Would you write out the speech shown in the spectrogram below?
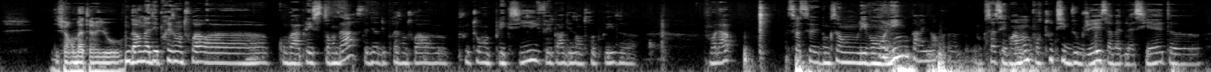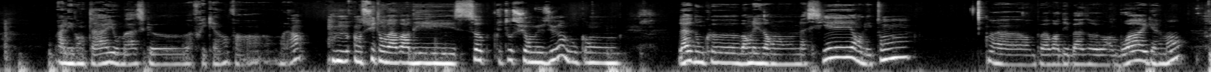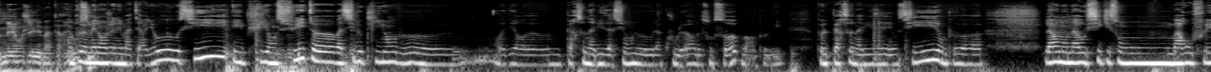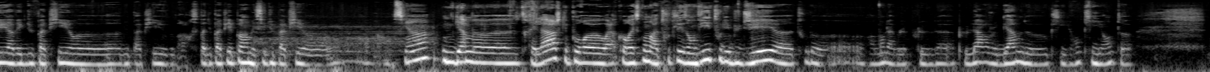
différents matériaux ben, On a des présentoirs euh, qu'on va appeler standards, c'est-à-dire des présentoirs euh, plutôt en plexi, faits par des entreprises. Voilà. Ça, donc ça, on les vend en ligne, par exemple. Donc ça, c'est vraiment pour tout type d'objet. Ça va de l'assiette à l'éventail, au masque africain, enfin, voilà. Ensuite, on va avoir des socles plutôt sur mesure. Donc, on, là, donc, euh, bah, on les a en acier, en laiton. Euh, on peut avoir des bases en bois également. On peut mélanger les matériaux. On peut aussi. mélanger les matériaux aussi. Et puis ensuite, euh, bah, si le client veut, euh, on va dire, euh, une personnalisation de la couleur de son socle, bah, on peut lui, peut le personnaliser aussi. On peut Là, on en a aussi qui sont marouflés avec du papier, euh, du papier. Alors c'est pas du papier peint, mais c'est du papier euh, ancien. Une gamme euh, très large qui pour voilà correspondre à toutes les envies, tous les budgets, tout le vraiment la, plus la plus large gamme de clients, clientes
